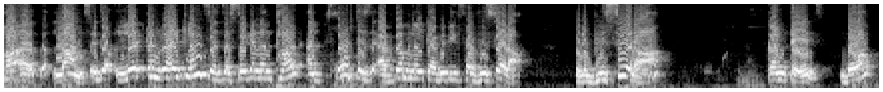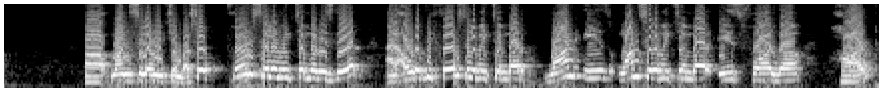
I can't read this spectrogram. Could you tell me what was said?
uh, lungs. The left and right lungs is the second and third and fourth is abdominal cavity for viscera. The viscera contains the uh, one coelomic chamber. So four coelomic chamber is there and out of the four coelomic chamber one is one coelomic chamber is for the heart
